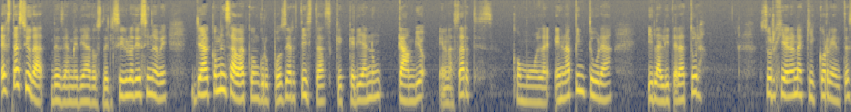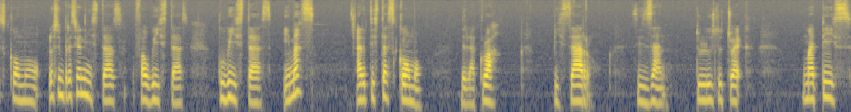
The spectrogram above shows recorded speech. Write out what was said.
Esta ciudad, desde a mediados del siglo XIX, ya comenzaba con grupos de artistas que querían un cambio en las artes, como en la pintura y la literatura. Surgieron aquí corrientes como los impresionistas, fauvistas, cubistas y más. Artistas como Delacroix, Pizarro, Cézanne, Toulouse-Lautrec, Matisse,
